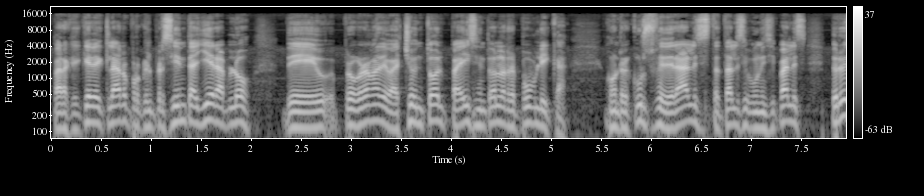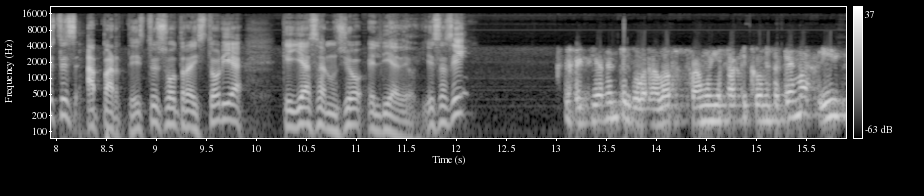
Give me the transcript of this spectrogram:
Para que quede claro, porque el presidente ayer habló de programa de bacheo en todo el país, en toda la República, con recursos federales, estatales y municipales, pero este es aparte, esto es otra historia que ya se anunció el día de hoy. ¿Es así? Efectivamente, el gobernador fue muy enfático en este tema y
